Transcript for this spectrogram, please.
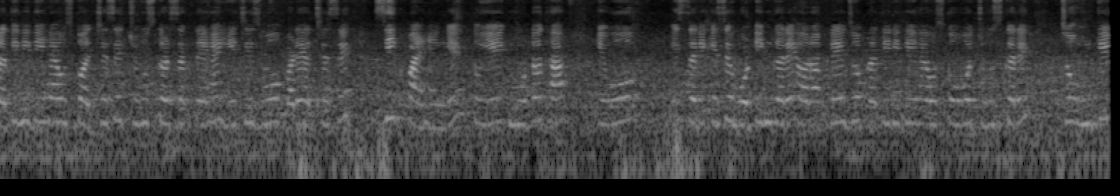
प्रतिनिधि है, उसको अच्छे से चूज़ कर सकते हैं। ये चीज़ वो बड़े अच्छे से सीख पाएँगे तो ये एक मोटो था कि वो इस तरीके से वोटिंग करें और अपने जो प्रतिनिधि है, उसको वो चूज़ करें, जो उनके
